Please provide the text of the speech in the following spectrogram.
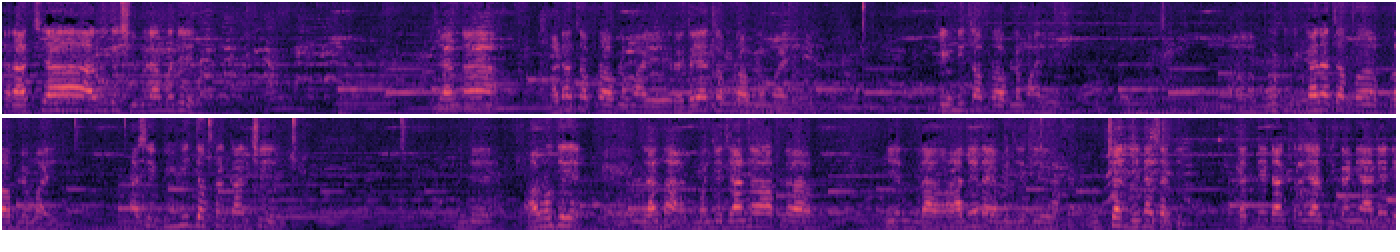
तर आजच्या आरोग्य शिबिरामध्ये ज्यांना हाडाचा प्रॉब्लेम आहे हृदयाचा प्रॉब्लेम आहे किडनीचा प्रॉब्लेम आहे अं, पोट विकाराचा प्र- प्रॉब्लेम आहे असे विविध प्रकारचे म्हणजे आरोग्य ज्यांना म्हणजे ज्यांना आपला हे आलेलं आहे म्हणजे ते उपचार घेण्यासाठी तज्ज्ञ डॉक्टर या ठिकाणी आलेले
